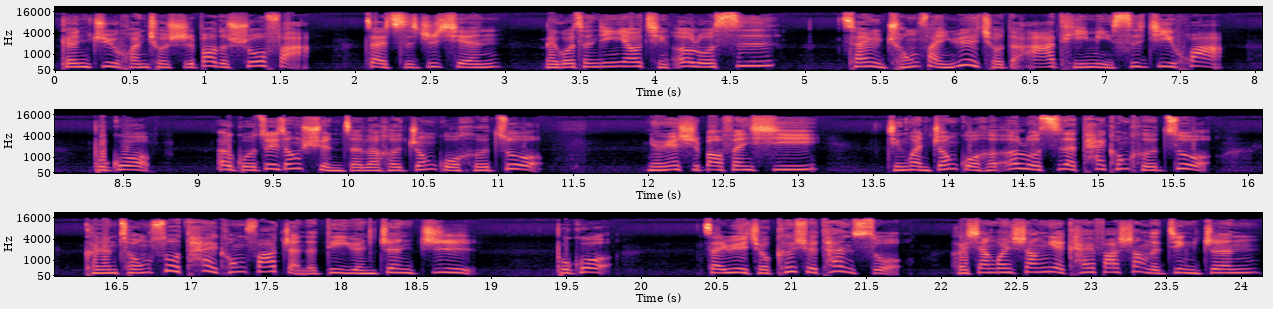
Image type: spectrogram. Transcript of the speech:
根据《环球时报》的说法，在此之前，美国曾经邀请俄罗斯参与重返月球的阿提米斯计划，不过，俄国最终选择了和中国合作。《纽约时报》分析，尽管中国和俄罗斯的太空合作可能重塑太空发展的地缘政治，不过，在月球科学探索和相关商业开发上的竞争，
